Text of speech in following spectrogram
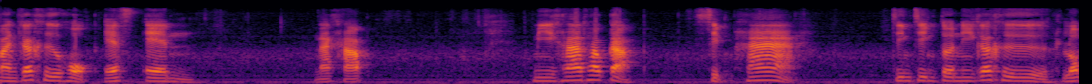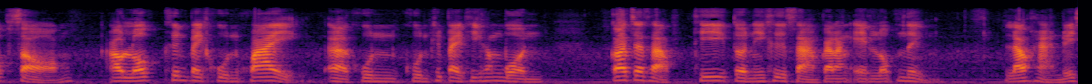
มันก็คือ 6sn นะครับ มีค่าเท่ากับ 15 จริง ๆ ตัวนี้ก็คือลบ2เอาลบขึ้นไปคูณไขว้เอ่อคูณคูณขึ้นไปที่ข้างบน ก็จะสับที่ตัวนี้คือ 3กำลัง n ลบ1แล้วหารด้วย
